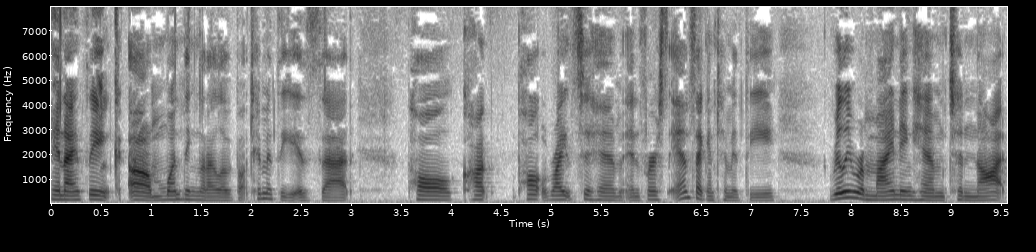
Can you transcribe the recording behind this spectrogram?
And I think um, one thing that I love about Timothy is that Paul Paul writes to him in First and Second Timothy, really reminding him to not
